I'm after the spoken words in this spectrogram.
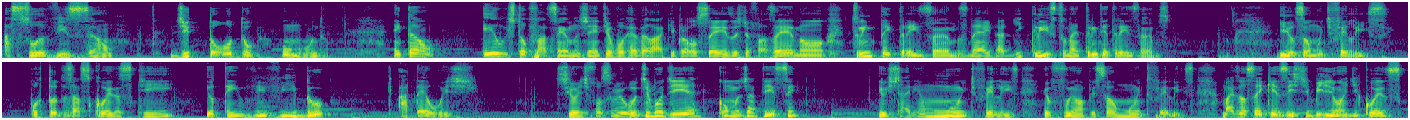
a sua visão de todo o mundo. Então, eu estou fazendo, gente, eu vou revelar aqui para vocês, eu estou fazendo 33 anos, né? A idade de Cristo, né? 33 anos. E eu sou muito feliz por todas as coisas que eu tenho vivido até hoje. Se hoje fosse meu último dia, como eu já disse, eu estaria muito feliz. Eu fui uma pessoa muito feliz. Mas eu sei que existe bilhões de coisas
